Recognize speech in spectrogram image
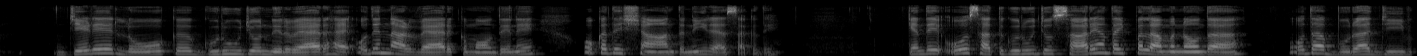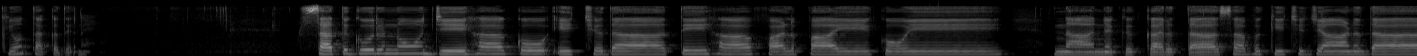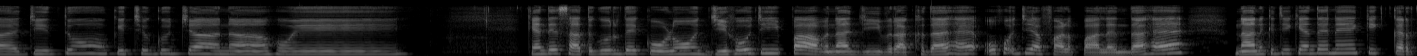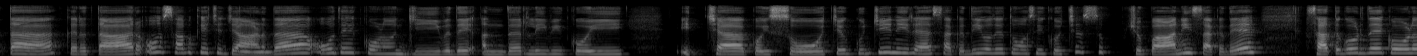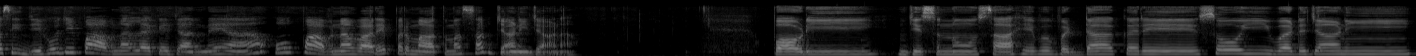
ਜਿਹੜੇ ਲੋਕ ਗੁਰੂ ਜੋ ਨਿਰਵੈਰ ਹੈ, ਉਹਦੇ ਨਾਲ ਵੈਰ ਕਮਾਉਂਦੇ ਨੇ, ਉਹ ਕਦੇ ਸ਼ਾਂਤ ਨਹੀਂ ਰਹਿ ਸਕਦੇ। ਕਹਿੰਦੇ, ਉਹ ਸਤਿਗੁਰੂ ਜੋ ਸਾਰਿਆਂ ਦਾ ਹੀ ਭਲਾ ਮਨਾਉਂਦਾ, ਉਹਦਾ ਬੁਰਾ ਜੀਵ ਕਿਉਂ ਤੱਕਦੇ ਨੇ? ਸਤਿਗੁਰ ਨੂੰ ਜੇਹਾ ਕੋ ਇਛਦਾ, ਤੇਹਾ ਫਲ ਪਾਏ ਕੋਏ। ਨਾਨਕ ਕਰਤਾ ਸਭ ਕਿਛ ਜਾਣਦਾ, ਜਿਦੋਂ ਕਿਛ ਗੁੱਜਾ ਨਾ ਹੋਏ। ਕਹਿੰਦੇ ਸਤਿਗੁਰ ਦੇ ਕੋਲੋਂ ਜਿਹੋ ਜੀ ਭਾਵਨਾ ਜੀਵ ਰੱਖਦਾ ਹੈ, ਉਹੋ ਜਿਹਾ ਫਲ ਪਾ ਲੈਂਦਾ ਹੈ। ਨਾਨਕ ਜੀ ਕਹਿੰਦੇ ਨੇ ਕਿ ਕਰਤਾ, ਕਰਤਾਰ, ਉਹ ਸਭ ਕੁਝ ਜਾਣਦਾ, ਉਹਦੇ ਕੋਲੋਂ ਜੀਵ ਦੇ ਅੰਦਰਲੀ ਵੀ ਕੋਈ ਇੱਛਾ, ਕੋਈ ਸੋਚ ਗੁੱਝੀ ਨਹੀਂ ਰਹਿ ਸਕਦੀ, ਉਹਦੇ ਤੋਂ ਅਸੀਂ ਕੁਝ ਛੁਪਾ ਨਹੀਂ ਸਕਦੇ। ਸਤਿਗੁਰ ਦੇ ਕੋਲ ਅਸੀਂ ਜਿਹੋ ਜੀ ਭਾਵਨਾ ਲੈ ਕੇ ਜਾਂਦੇ ਆ ਉਹ ਭਾਵਨਾ ਬਾਰੇ ਪਰਮਾਤਮਾ ਸਭ ਜਾਣੀ ਜਾਣਾ। ਪੌੜੀ ਜਿਸ ਨੂੰ ਸਾਹਿਬ ਵੱਡਾ ਕਰੇ, ਸੋਈ ਵੱਡ ਜਾਣੀ।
